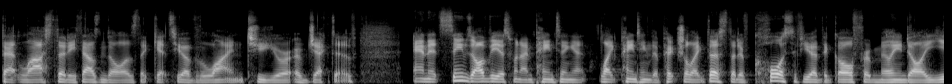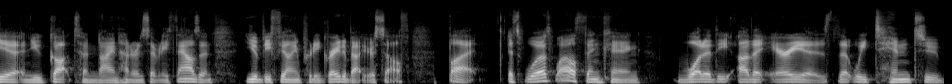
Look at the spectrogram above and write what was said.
that last $30,000 that gets you over the line to your objective. And it seems obvious when I'm painting it, like painting the picture like this, that of course, if you had the goal for a million dollar year and you got to 970,000, you'd be feeling pretty great about yourself. But it's worthwhile thinking what are the other areas that we tend to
